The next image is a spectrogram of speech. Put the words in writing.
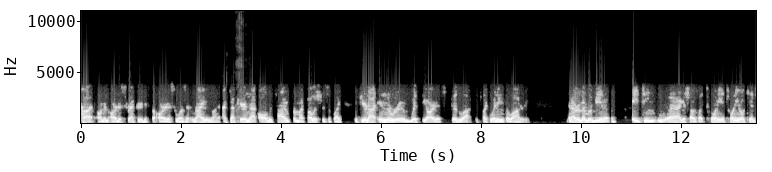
cut on an artist record if the artist wasn't writing on it. I kept hearing that all the time from my publishers of like, if you're not in the room with the artist, good luck. It's like winning the lottery. And I remember being a 18, uh, I guess I was like 20, a 20 year old kid,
